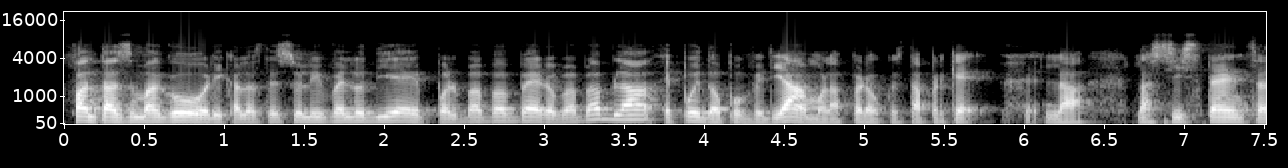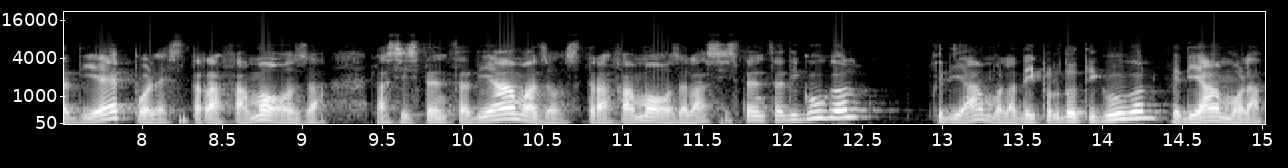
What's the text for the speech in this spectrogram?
fantasmagorica, allo stesso livello di Apple, bla bla bla, bla bla e poi dopo vediamola però questa, perché la, l'assistenza di Apple è strafamosa, l'assistenza di Amazon strafamosa, l'assistenza di Google, vediamola, dei prodotti Google, vediamola,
